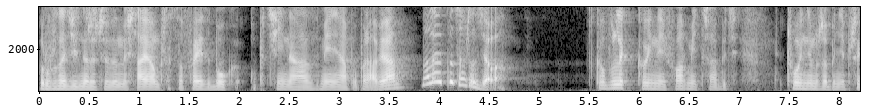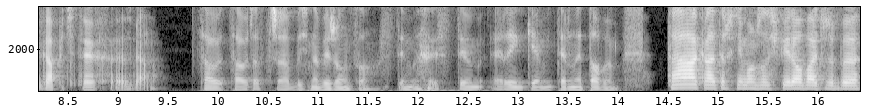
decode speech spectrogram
różne dziwne rzeczy wymyślają, przez co Facebook obcina, zmienia, poprawia, no ale to cały czas działa tylko w lekko innej formie trzeba być czujnym, żeby nie przegapić tych e, zmian. Cały, cały czas trzeba być na bieżąco z tym, z tym rynkiem internetowym. Tak, ale też nie można świrować, żeby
